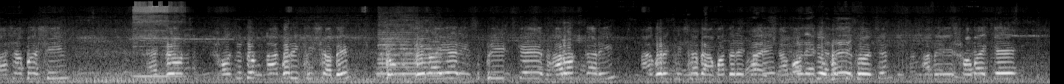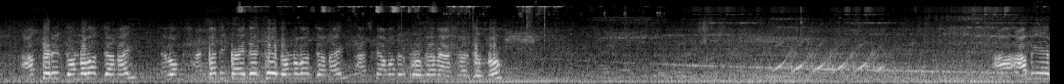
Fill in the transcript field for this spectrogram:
পাশাপাশি একজন সচেতন নাগরিক হিসাবে এবং জুলাইয়ের স্পিরিটকে ধারণকারী নাগরিক হিসাবে আমাদের এখানে অনেকে উপস্থিত হয়েছেন। আমি সবাইকে আন্তরিক ধন্যবাদ জানাই এবং সাংবাদিক ভাইদেরকেও ধন্যবাদ জানাই আজকে আমাদের প্রোগ্রামে আসার জন্য। আমি এ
